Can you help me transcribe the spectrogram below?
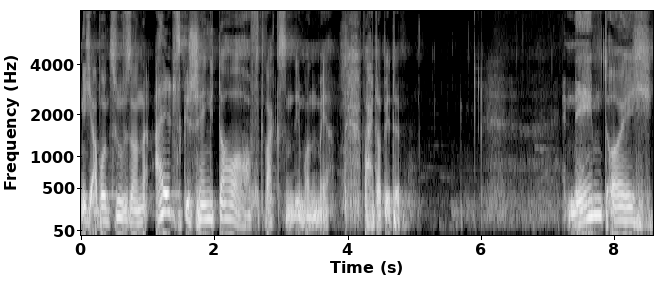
nicht ab und zu, sondern als Geschenk dauerhaft wachsend immer mehr. Weiter bitte. Nehmt euch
